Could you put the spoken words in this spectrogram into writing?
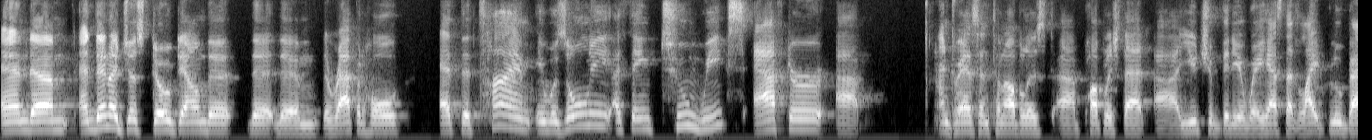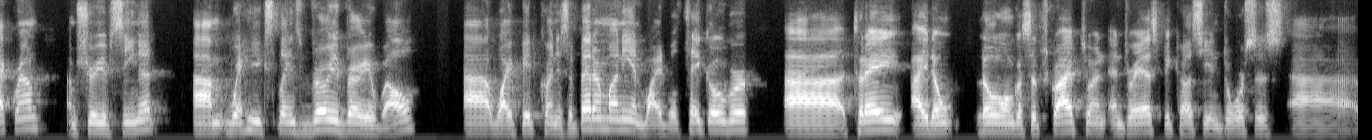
and um, and then I just dove down the the the, the rabbit hole. At the time, it was only I think two weeks after uh, Andreas Antonopoulos uh, published that uh, YouTube video where he has that light blue background. I'm sure you've seen it, um, where he explains very very well uh, why Bitcoin is a better money and why it will take over. Uh, today, I don't no longer subscribe to Andreas because he endorses uh,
